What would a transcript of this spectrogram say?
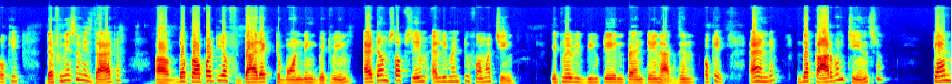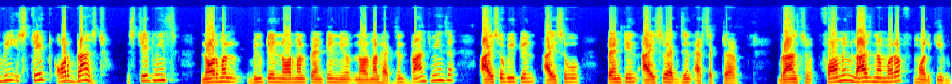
okay definition is that uh, the property of direct bonding between atoms of same element to form a chain. It may be butane pentane hexane okay. And the carbon chains can be straight or branched. Straight means normal butane normal pentane normal hexane. Branch means isobutane isobentane isohexane etc branch forming large number of molecules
